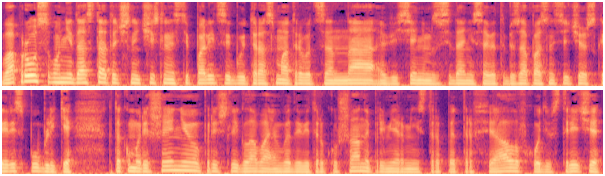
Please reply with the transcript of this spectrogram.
Вопрос о недостаточной численности полиции будет рассматриваться на весеннем заседании Совета безопасности Чешской Республики. К такому решению пришли глава МВД Витер Кушан и премьер-министр Петр Фиалов в ходе встречи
